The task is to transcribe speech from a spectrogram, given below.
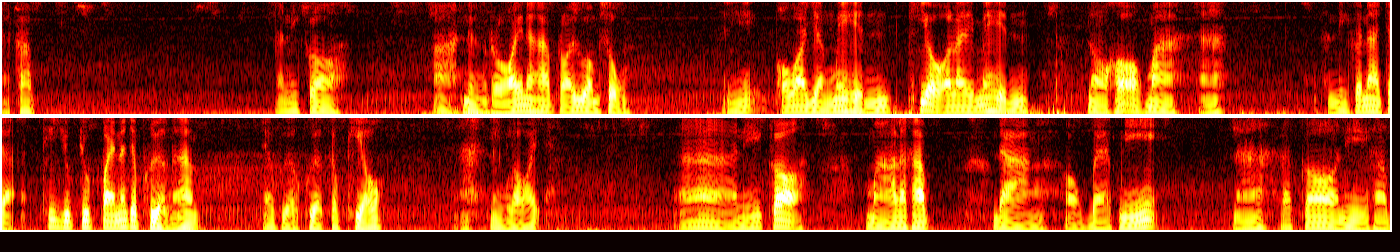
นะครับ อันนี้ก็อ่าหนึ่งร้อยนะครับร้อยรวมส่ง อันนี้เพราะว่ายังไม่เห็นเขี้ยวอะไรไม่เห็นหน่อเขาออกมานะอันนี้ก็น่าจะที่ยุบยุบไปน่าจะเผือกนะครับอย่าเผือกเผือกกับเขียวหนึ่งร้อย อ่าอันนี้ก็มาแล้วครับ ด่างออกแบบนี้นะ แล้วก็นี่ครับ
